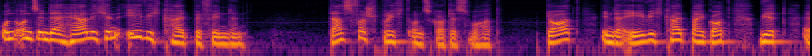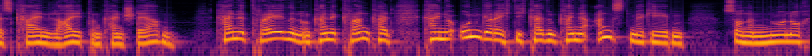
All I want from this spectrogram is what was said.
und uns in der herrlichen Ewigkeit befinden. Das verspricht uns Gottes Wort. Dort in der Ewigkeit bei Gott wird es kein Leid und kein Sterben, keine Tränen und keine Krankheit, keine Ungerechtigkeit und keine Angst mehr geben, sondern nur noch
